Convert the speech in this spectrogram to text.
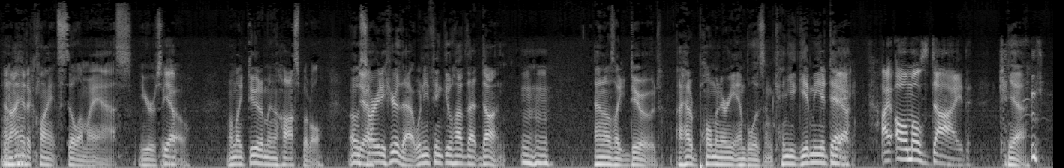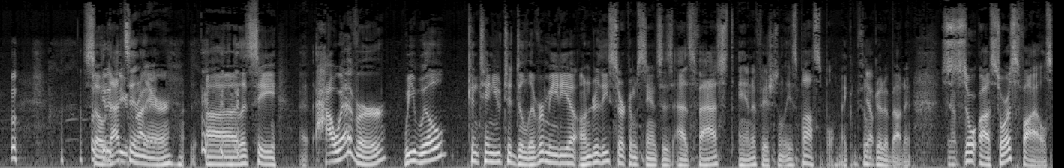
and I had a client still on my ass years Yep. ago. I'm like, dude, I'm in the hospital. Oh, Yeah. sorry to hear that. When do you think you'll have that done? Mm-hmm. And I was like, dude, I had a pulmonary embolism. Can you give me a day? Yeah, I almost died. Yeah. so get it to that's in Friday. there. Uh, let's see. However, we will continue to deliver media under these circumstances as fast and efficiently as possible. Make them feel Yep. good about it. So, uh, source files.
